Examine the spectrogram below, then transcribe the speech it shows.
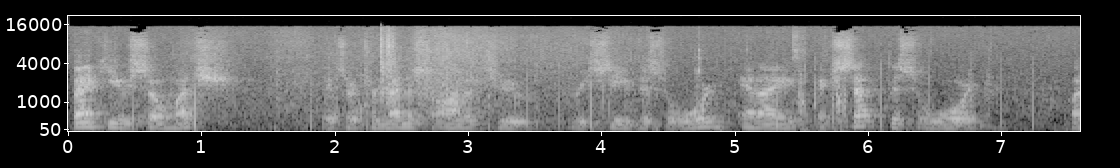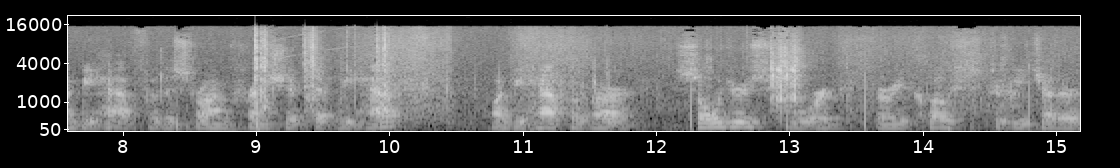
Thank you so much. It's a tremendous honor to receive this award, and I accept this award on behalf of the strong friendship that we have, on behalf of our soldiers who work very close to each other,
